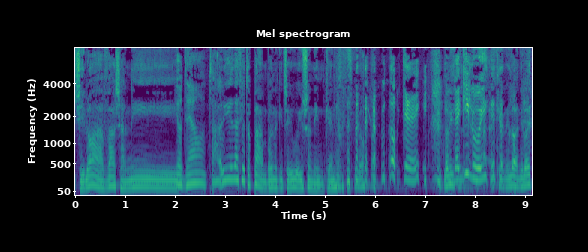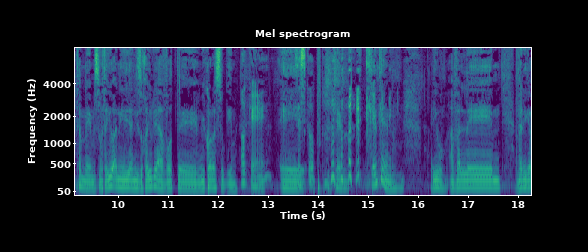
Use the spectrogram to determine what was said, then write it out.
שהיא לא האהבה שאני... יודע אותה? אני ידעתי אותה פעם, בואי נגיד שהיו שנים, כן? לא- אוקיי, וגילוי. כן, לא, אני לא אתמם. זאת אומרת, אני זוכר, היו לי אהבות אה, מכל הסוגים. אוקיי, זה סקופ. כן, כן, כן. היו, אבל... אה, ואני גם,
